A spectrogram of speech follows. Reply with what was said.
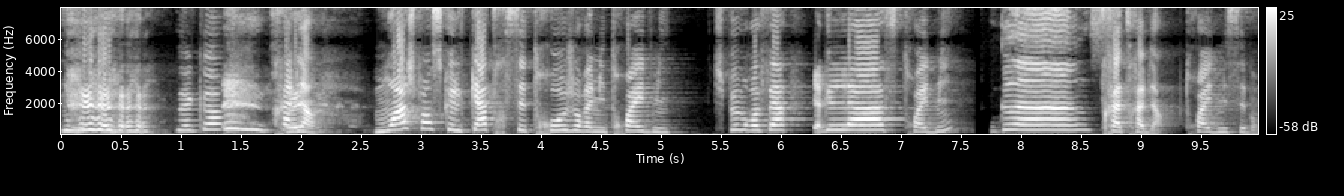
D'accord Très Oui. bien. Moi, je pense que le 4, c'est trop. J'aurais mis 3,5. Tu peux me refaire Yeah. glace 3,5 Glass. Très, très bien. 3,5, c'est bon.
